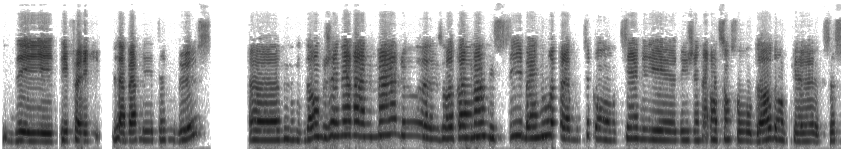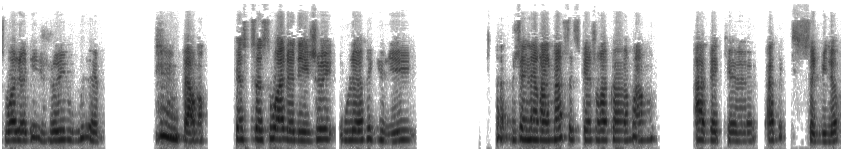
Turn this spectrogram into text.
des, des feuilles de la variété rubus. donc, généralement, là, je recommande ici, ben nous, à la boutique, on tient les, générations soda, donc que ce soit le léger ou le pardon, que ce soit le léger ou le régulier. généralement, c'est ce que je recommande avec, euh, avec celui-là.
